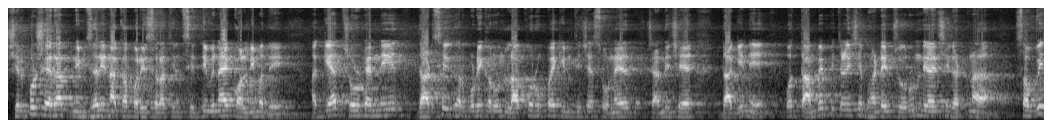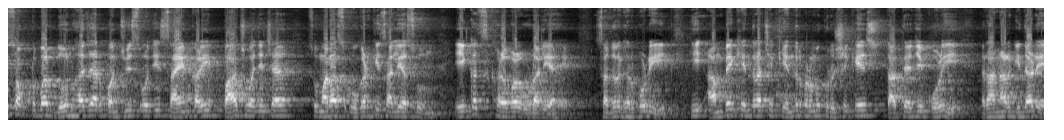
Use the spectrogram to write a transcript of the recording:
शिरपूर शहरात निमझरी नाका परिसरातील सिद्धिविनायक कॉलनीमध्ये अज्ञात चोरट्यांनी धाडसी घरफोडी करून लाखो रुपये किमतीचे सोने चांदीचे दागिने व तांबे पितळीचे भांडे चोरून नेल्याची घटना सव्वीस ऑक्टोबर दोन हजार पंचवीस रोजी सायंकाळी पाच वाजेच्या सुमारास उघडकीस आली असून एकच खळबळ उडाली आहे. सदर घरफोडी ही आंबे केंद्राचे केंद्रप्रमुख ऋषिकेश तात्याजी कोळी राहणार गिदाडे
